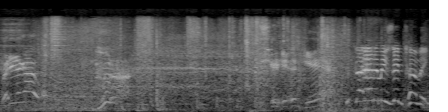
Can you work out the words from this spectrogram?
Ready to go! yeah! We've got enemies incoming!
